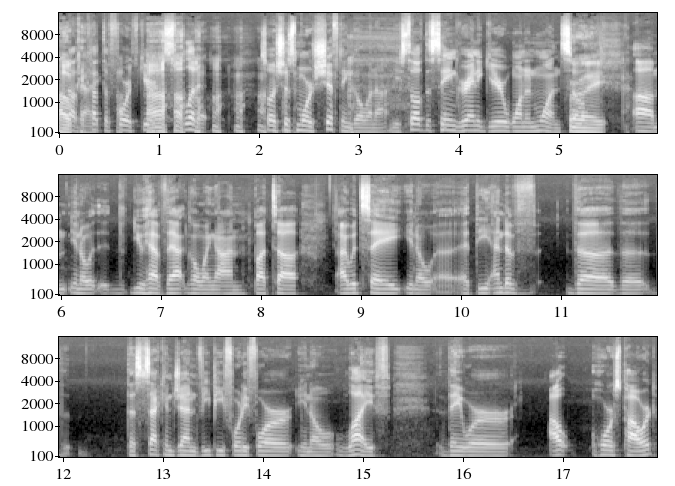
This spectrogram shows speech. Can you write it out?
No, they Okay. cut the fourth gear and split it. So it's just more shifting going on. You still have the same granny gear one and one. So Right. um, you know, you have that going on. But uh, I would say, you know, uh, at the end of the the the, the second gen VP44, you know, life, they were out horsepowered.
